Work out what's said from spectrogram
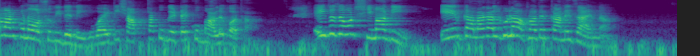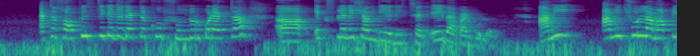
আমার কোনো অসুবিধে নেই। ওয়াইটি সাপ থাকুক, এটাই খুব ভালো কথা। এই তো যেমন সীমাদি এর গালাগালগুলো আপনাদের কানে যায় না। একটা সফিস্টিকেটেড একটা খুব সুন্দর করে একটা এক্সপ্লেনেশন দিয়ে দিচ্ছেন এই ব্যাপারগুলো। আমি আমি শুনলাম আপনি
